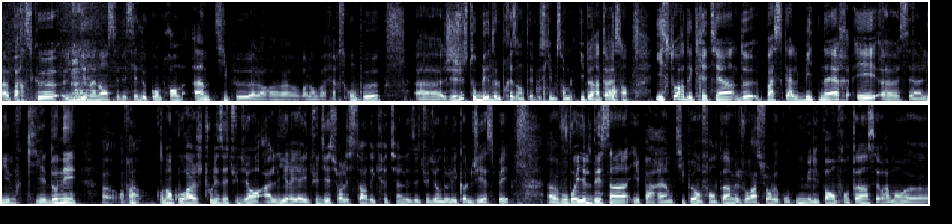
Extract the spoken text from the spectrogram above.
euh, parce que l'idée maintenant, c'est d'essayer de comprendre un petit peu. Alors euh, voilà, on va faire ce qu'on peut. Euh, J'ai juste oublié de le présenter parce qu'il me semble hyper intéressant. Histoire des chrétiens de Pascal Bittner, et euh, c'est un livre qui est donné, enfin qu'on encourage tous les étudiants à lire et à étudier sur l'histoire des chrétiens, les étudiants de l'école JSP. Euh, vous voyez le dessin, il paraît un petit peu enfantin, mais je vous rassure, le contenu, il n'est pas enfantin, c'est vraiment... euh,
